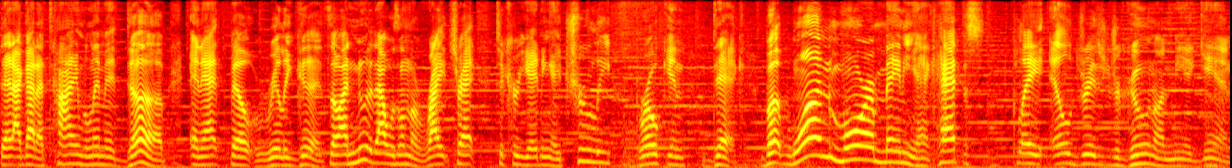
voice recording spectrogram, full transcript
that I got a time limit dub and that felt really good. So I knew that I was on the right track to creating a truly broken deck. But one more maniac had to play Eldritch Dragoon on me again.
